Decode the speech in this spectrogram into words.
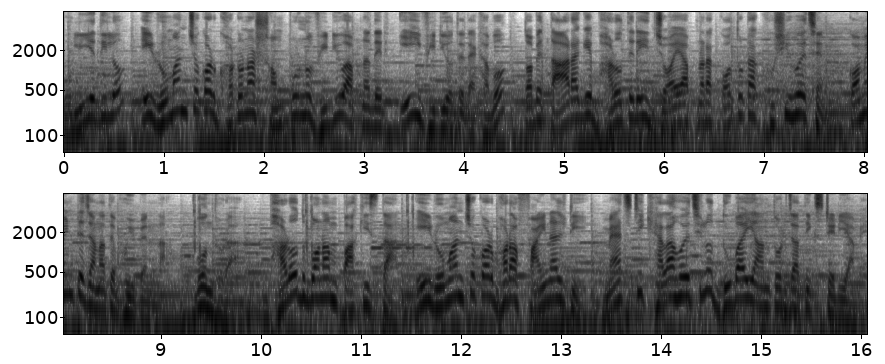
গলিয়ে দিল? এই রোমাঞ্চকর ঘটনার সম্পূর্ণ ভিডিও আপনাদের এই ভিডিওতে দেখাবো। তবে তার আগে ভারতের এই জয়ে আপনারা কতটা খুশি হয়েছেন, কমেন্টে জানাতে ভুলবেন না। বন্ধুরা ভারত বনাম পাকিস্তান। এই রোমাঞ্চকর ভরা ফাইনালটি ম্যাচটি খেলা হয়েছিল দুবাই আন্তর্জাতিক স্টেডিয়ামে।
